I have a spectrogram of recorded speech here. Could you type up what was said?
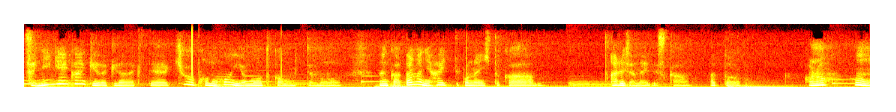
それ人間関係だけじゃなくて今日この本読もうとか思ってもなんか頭に入ってこない日とかあるじゃないですか。あとこの本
